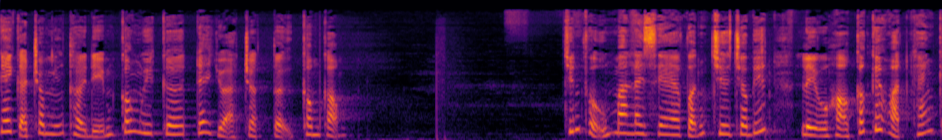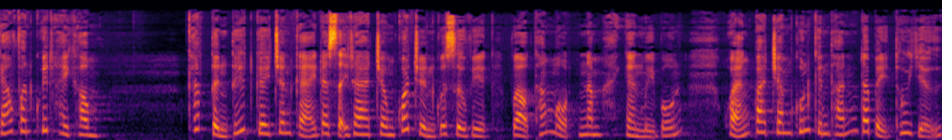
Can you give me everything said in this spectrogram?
ngay cả trong những thời điểm có nguy cơ đe dọa trật tự công cộng. Chính phủ Malaysia vẫn chưa cho biết liệu họ có kế hoạch kháng cáo phán quyết hay không. Các tình tiết gây tranh cãi đã xảy ra trong quá trình của sự việc vào tháng 1 năm 2014. Khoảng 300 cuốn kinh thánh đã bị thu giữ.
